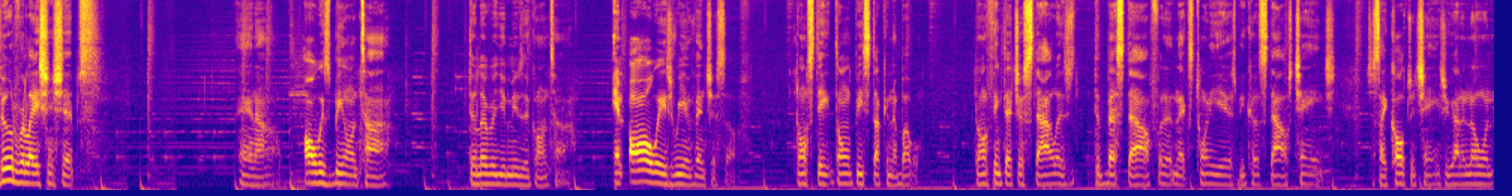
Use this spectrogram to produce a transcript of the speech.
build relationships, and uh, always be on time. Deliver your music on time, and always reinvent yourself. Don't stay. Don't be stuck in the bubble. Don't think that your style is the best style for the next 20 years because styles change. Just like culture change. You got to know when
